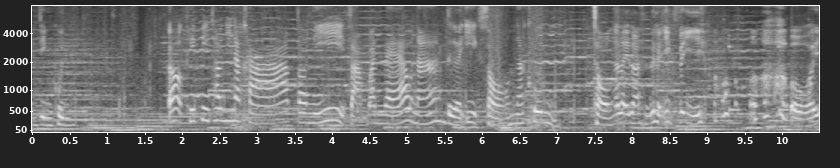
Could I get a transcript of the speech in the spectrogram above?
งจริงคุณ ก็คลิปนี้เท่านี้นะครับ ตอนนี้ 3 วันแล้วนะ เหลืออีก 2 นะคุณ 2 อะไรล่ะ เหลืออีก 4 โอ้ย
